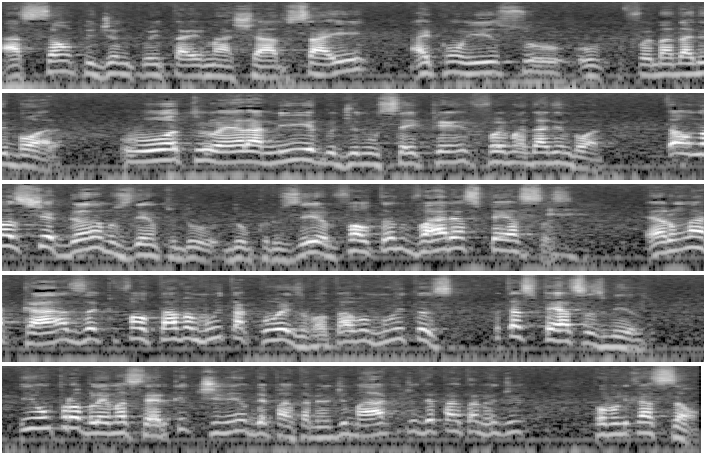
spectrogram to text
ação pedindo para o Itair Machado sair, aí com isso foi mandado embora. O outro era amigo de não sei quem, foi mandado embora. Então nós chegamos dentro do, do Cruzeiro faltando várias peças. Era uma casa que faltava muita coisa, faltavam muitas, muitas peças mesmo. E um problema sério que tinha o departamento de marketing e o departamento de comunicação.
